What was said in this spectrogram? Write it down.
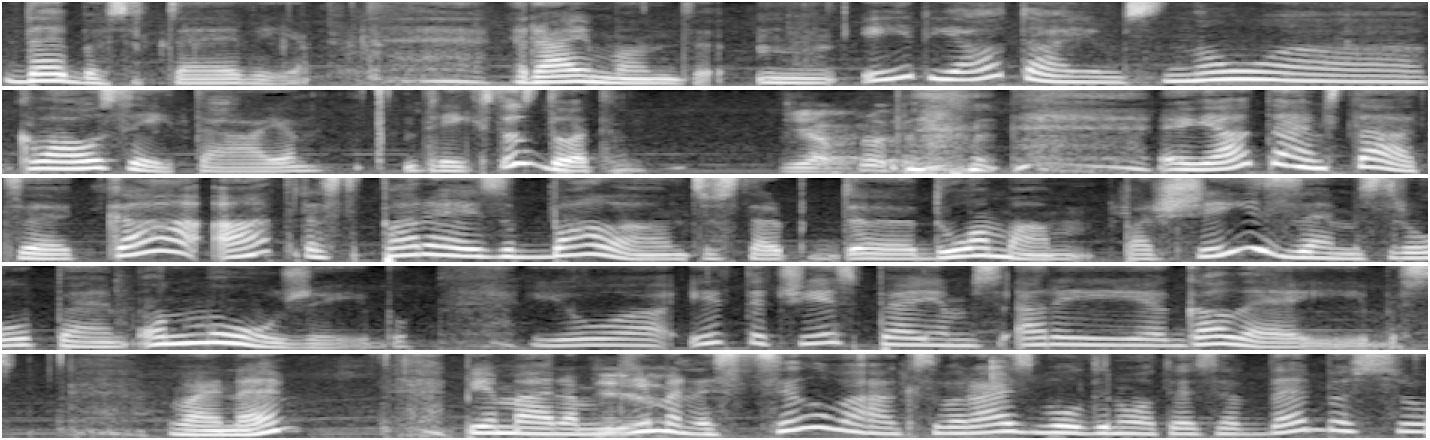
Debesu tēvija. Raimond, mm, ir jautājums no klausītāja. Drīkst uzdot? Jā, protams. Jautājums tāds, kā atrast pareizu balansu starp domām par šīs zemes rūpēm un mūžību? Jo ir taču iespējams arī galējības, vai ne? Piemēram, Jā. ģimenes cilvēks var aizbildinoties ar debesu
